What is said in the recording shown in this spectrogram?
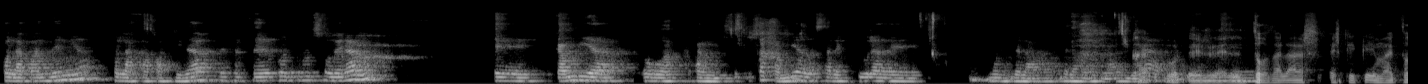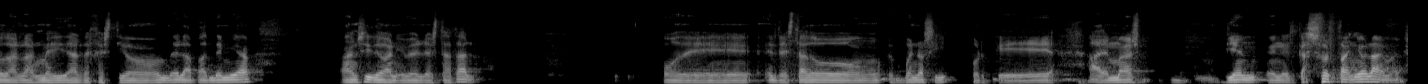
con la pandemia, con la capacidad de ejercer el control soberano, eh, cambia, o a, para nosotros ha cambiado esa lectura de, bueno, de la, de la gobernabilidad. Claro, porque el- el- todas, las, es que, que todas las medidas de gestión de la pandemia han sido a nivel estatal o de, de Estado, bueno, sí, porque además, bien, en el caso español, además,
